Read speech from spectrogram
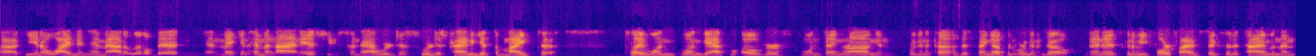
Uh, you know, widening him out a little bit and, and making him a non-issue. So now we're just we're just trying to get the Mike to play one one gap over, one thing wrong, and we're going to cut this thing up and we're going to go. And it's going to be four, five, six at a time, and then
